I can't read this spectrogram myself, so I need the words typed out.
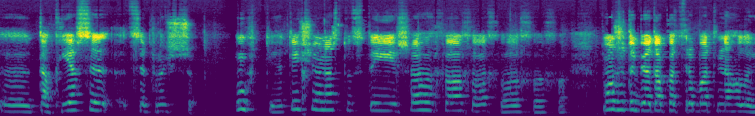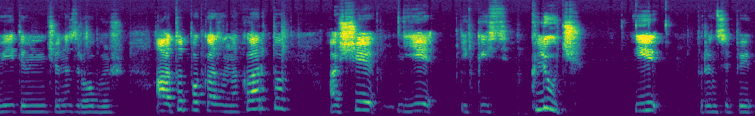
Е, так, я все це пройшов. Ух ти, а ти що у нас тут стоїш? Ха-ха-ха-ха-ха-ха. Можу тобі отак от стрибати на голові, ти нічого не зробиш. А, тут показана карту, а ще є якийсь ключ. І, в принципі,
